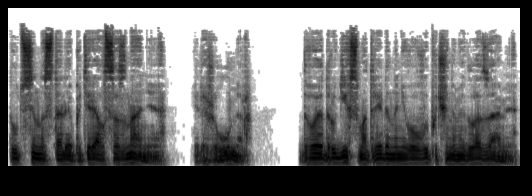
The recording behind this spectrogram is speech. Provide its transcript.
Тутси на столе потерял сознание, или же умер. Двое других смотрели на него выпученными глазами.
